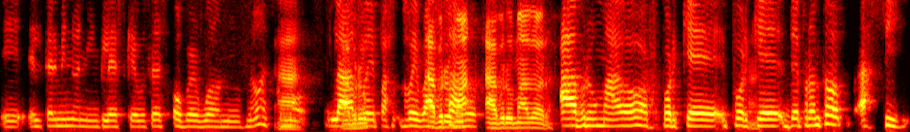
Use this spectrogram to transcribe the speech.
eh, el término en inglés que usa es overwhelming, ¿no? Es como ah, la rebasado. abrumador. Abrumador, porque, porque de pronto así,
